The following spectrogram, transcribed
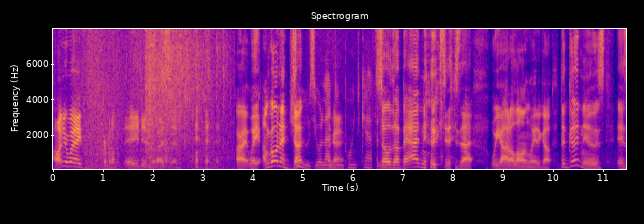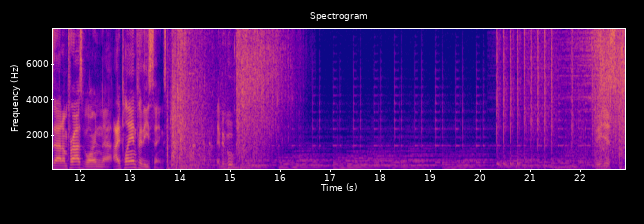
On your way, criminal. They did what I said. All right, wait, I'm going to choose your landing okay. point carefully. So the bad news is that we got a long way to go. The good news is that I'm Frostborn. I plan for these things. Baby boop. We just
